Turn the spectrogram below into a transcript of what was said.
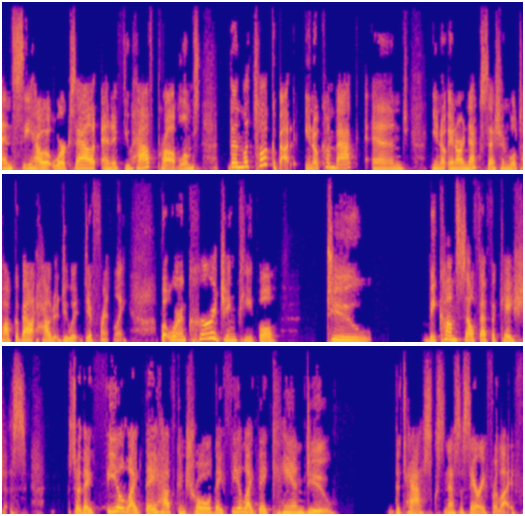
and see how it works out and if you have problems then let's talk about it you know come back and you know in our next session we'll talk about how to do it differently. But we're encouraging people to become self-efficacious so they feel like they have control they feel like they can do the tasks necessary for life.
